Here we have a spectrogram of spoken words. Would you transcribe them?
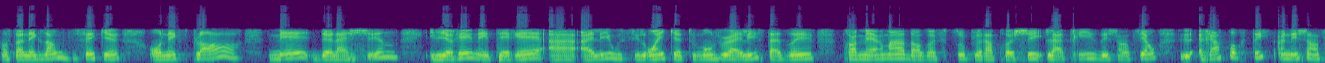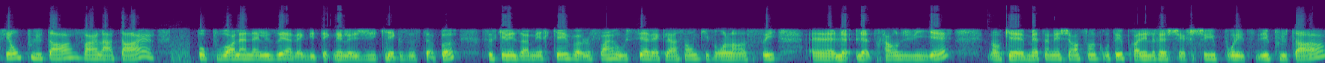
Donc, c'est un exemple du fait que on explore, mais de la Chine, il y aurait un intérêt à aller aussi loin que tout le monde veut aller, c'est-à-dire, premièrement, dans un futur plus rapproché, la prise d'échantillons rapporter un échantillon plus tard vers la Terre pour pouvoir l'analyser avec des technologies qui n'existent pas. C'est ce que les Américains veulent faire aussi avec la sonde qu'ils vont lancer euh, le, 30 juillet. Donc, euh, mettre un échantillon de côté pour aller le rechercher pour l'étudier plus tard.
